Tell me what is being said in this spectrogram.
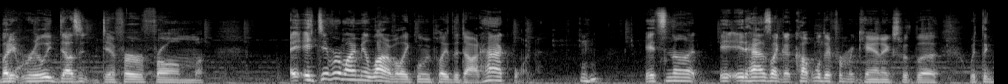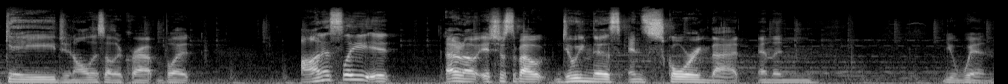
but it really doesn't differ from. It, it did remind me a lot of like when we played the dot hack one. It's not. It, it has like a couple different mechanics with the with the gauge and all this other crap, but honestly, it. I don't know. It's just about doing this and scoring that, and then you win.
